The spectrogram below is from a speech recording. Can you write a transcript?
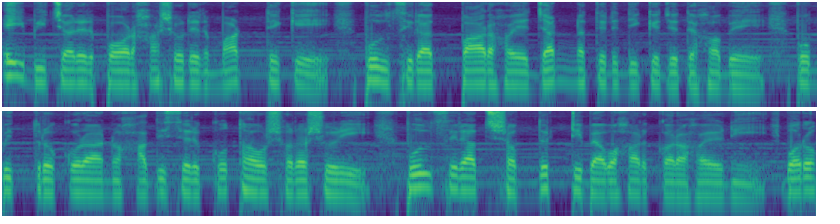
এই বিচারের পর হাসরের মাঠ থেকে পুলসিরাত পার হয়ে জান্নাতের দিকে যেতে হবে। পবিত্র কোরআন ও হাদিসের কোথাও সরাসরি পুলসিরাত শব্দটি ব্যবহার করা হয়নি, বরং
